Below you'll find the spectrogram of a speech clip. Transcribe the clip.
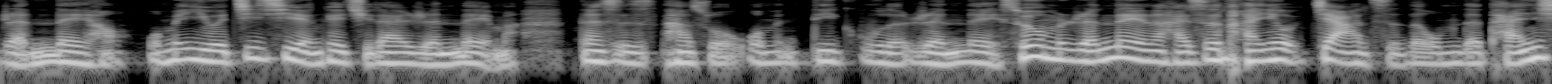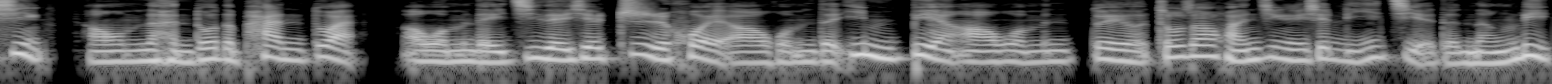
人类哈。我们以为机器人可以取代人类嘛，但是他说我们低估了人类，所以我们人类呢？还是蛮有价值的，我们的弹性啊，我们的很多的判断。啊，我们累积的一些智慧啊，我们的应变啊，我们对周遭环境的一些理解的能力，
